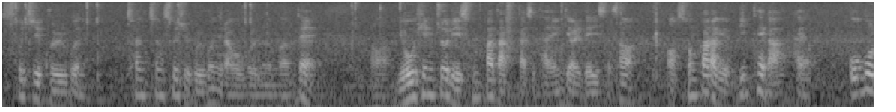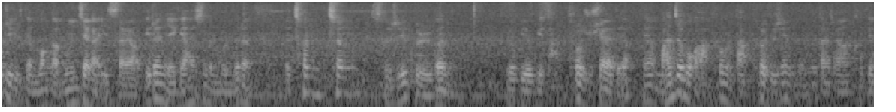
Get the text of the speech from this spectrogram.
수지 굴근, 천층 수지 굴근이라고 부르는 건데 어, 요 힘줄이 손바닥까지 다 연결돼 있어서 어, 손가락 요 밑에가 아파요. 구부릴 때 뭔가 문제가 있어요. 이런 얘기 하시는 분들은 천층 수지 굵은 여기 여기 다 풀어주셔야 돼요. 그냥 만져보고 아프면 다 풀어주시면 됩니다. 정확하게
